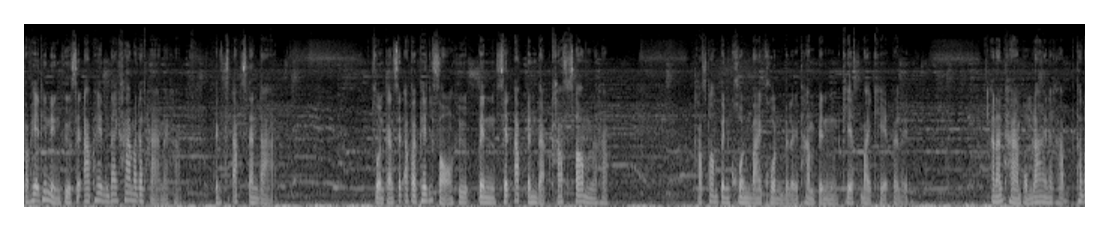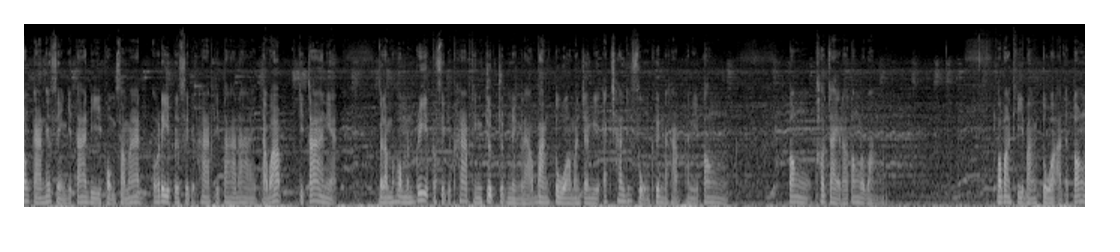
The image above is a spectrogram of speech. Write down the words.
ประเภทที่ 1 คือเซตอัพให้ได้ค่ามาตรฐานนะครับ เป็นเซตอัพสแตนดาร์ด ส่วนการเซตอัพประเภทที่ 2 คือเป็นเซตอัพเป็นแบบคัสตอมนะครับคัสตอมเป็นคน by คนไปเลยทำเป็นเคส by เคสไปเลย อันนั้นถามผมได้นะครับ ถ้าต้องการให้เสียงกีตาร์ดี ผมสามารถรีดประสิทธิภาพกีตาร์ได้ แต่ว่ากีตาร์เนี่ยเวลาพอมันรีดประสิทธิภาพถึงจุดจุดหนึ่งแล้วบางตัวมันจะมีแอคชั่นที่สูงขึ้นนะครับ อันนี้ต้องต้องเข้าใจแล้วต้องระวัง เพราะบางทีบางตัวอาจจะต้อง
